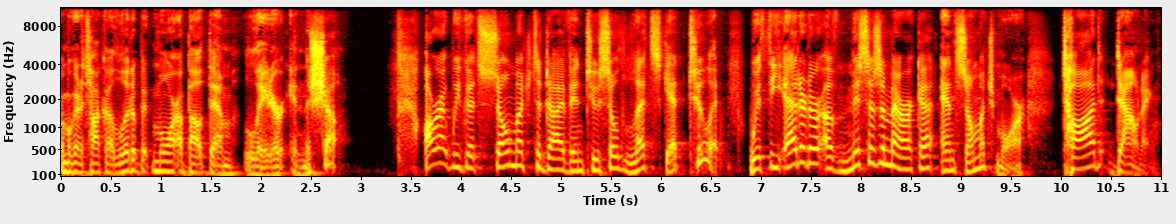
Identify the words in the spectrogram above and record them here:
And we're going to talk a little bit more about them later in the show. All right, we've got so much to dive into, so let's get to it with the editor of Mrs. America and so much more, Todd Downing.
